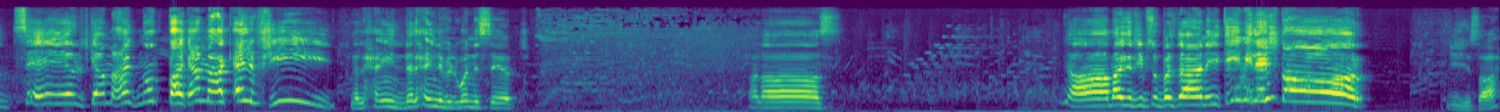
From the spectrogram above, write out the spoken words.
dude سيرج كان معك نطة كان معك ألف شيء. للحين للحين level 1 السيرج. خلاص. لا ما أقدر أجيب سوبر ثاني. team ي ليش طار؟ GG صح؟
